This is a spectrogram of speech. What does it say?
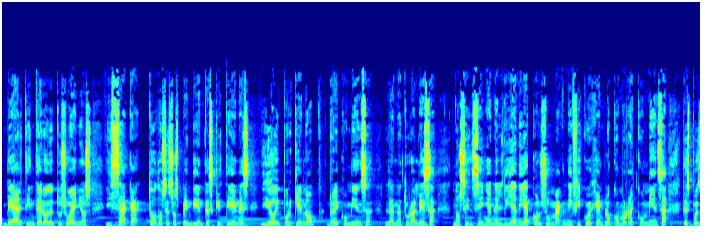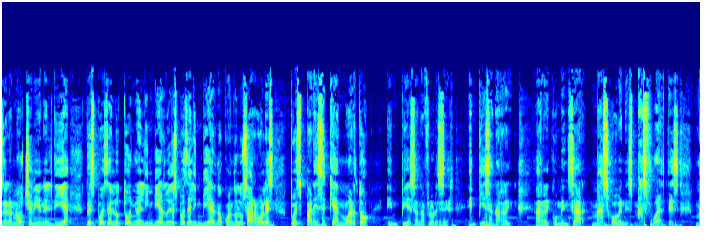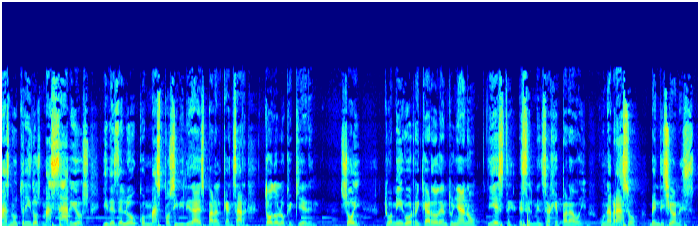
Ve al tintero de tus sueños y saca todos esos pendientes que tienes y hoy, ¿por qué no? Recomienza. La naturaleza nos enseña en el día a día con su magnífico ejemplo cómo recomienza después de la noche viene el día, después del otoño el invierno y después del invierno cuando los árboles pues parece que han muerto empiezan a florecer, empiezan a, a, recomenzar más jóvenes, más fuertes, más nutridos, más sabios y desde luego con más posibilidades para alcanzar todo lo que quieren. Soy tu amigo Ricardo de Antuñano y este es el mensaje para hoy. Un abrazo, bendiciones.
